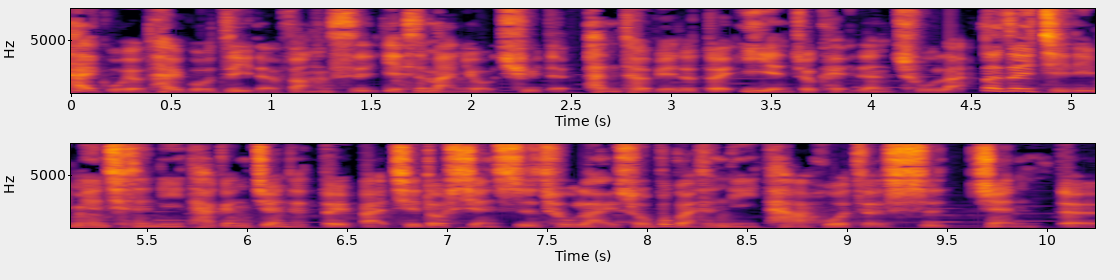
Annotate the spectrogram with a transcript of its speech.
泰国有泰国自己的方式，也是蛮有趣的，很特别，就对，一眼就可以认出来。那这一集里面，其实妮塔跟 jan 的对白，其实都显示出来说，不管是妮塔或者是 jan 的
